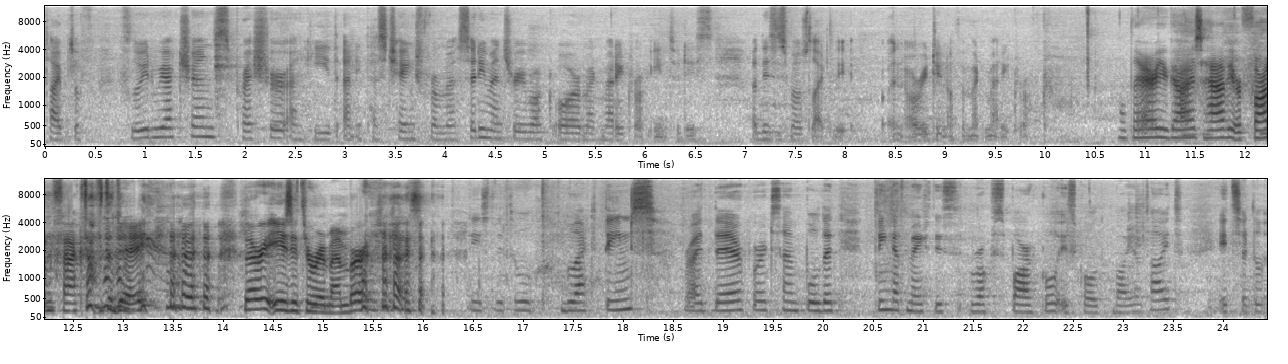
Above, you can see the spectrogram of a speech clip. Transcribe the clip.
types of fluid reactions, pressure and heat, and it has changed from a sedimentary rock or magmatic rock into this. But this is most likely an origin of a magmatic rock. Well, there you guys have your fun fact of the day. Very easy to remember. These little black things right there, for example, the thing that makes this rock sparkle is called biotite. It's a, gl-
